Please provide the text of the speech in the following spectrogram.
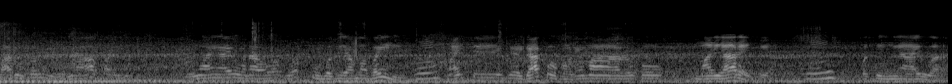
ભાડું કરવું છે મેં આ પાડ્યું હું અહીંયા આવ્યો ને આ બગીરામાં હમ, માહિતી રાખો પણ એમાં લોકો મારી હારે ગયા પછી અહીંયા આવ્યા.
